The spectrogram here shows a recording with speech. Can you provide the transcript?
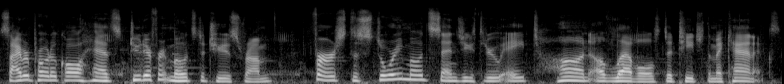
Cyber Protocol has two different modes to choose from. First, the story mode sends you through a ton of levels to teach the mechanics.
